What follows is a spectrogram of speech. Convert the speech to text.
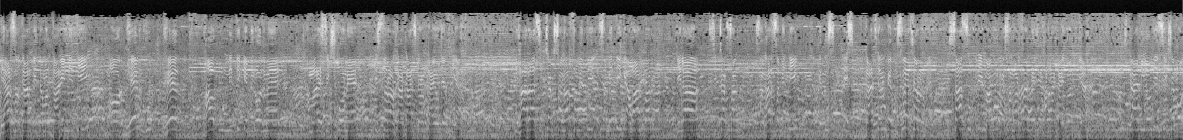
बिहार सरकार की दमनकारी नीति और भेद भेद भावपूर्ण नीति के विरोध में हमारे शिक्षकों ने इस तरह का कार्यक्रम का आयोजन किया है। बिहार राज्य शिक्षक संघर्ष समिति समिति के आह्वान पर जिला शिक्षक संघ संघर्ष समिति के दूसरे इस कार्यक्रम के दूसरे चरण में सात सूत्री मांगों के समर्थन में इस धरना का आयोजन किया है इसका नियोजित शिक्षकों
